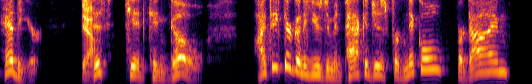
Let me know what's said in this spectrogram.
heavier. Yeah. This kid can go. I think they're going to use him in packages for nickel, for dime,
